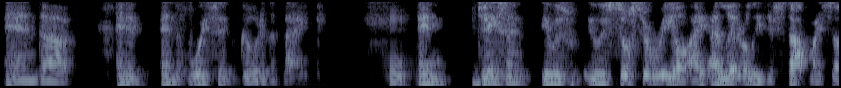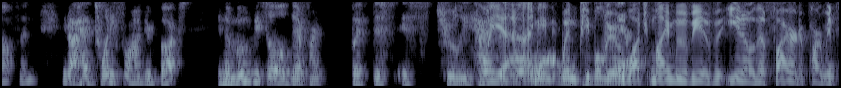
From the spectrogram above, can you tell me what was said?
and uh, and it and the voice said, "Go to the bank." Hmm. And Jason, it was it was so surreal. I, I literally just stopped myself, and you know, I had twenty four hundred bucks. In the movie, it's a little different, but this is truly happening. Well, yeah. I mean, when people go yeah. to watch my movie of you know the fire department,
